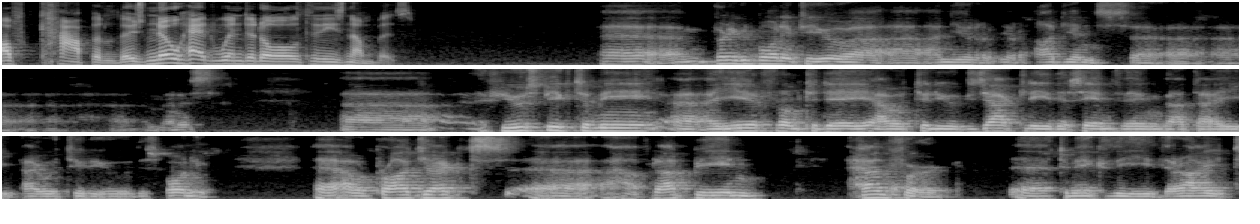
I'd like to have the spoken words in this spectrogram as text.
of capital? There's no headwind at all to these numbers. Uh, very good morning to you uh, uh and your, your audience, uh, uh, Manus. Uh, if you speak to me uh, a year from today, I will tell you exactly the same thing that I, I would tell you this morning. Uh, our projects uh, have not been hampered uh, to make the, the right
